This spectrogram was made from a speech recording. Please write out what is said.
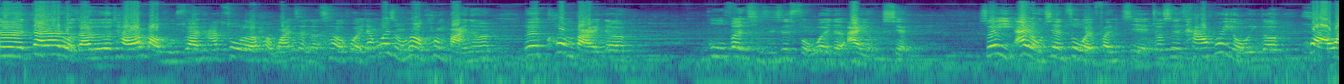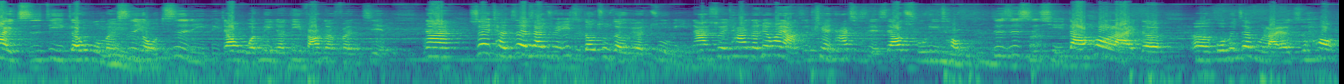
那大家如果知道，就是台湾宝图虽然它做了很完整的测绘，但为什么会有空白呢？因为空白的部分其实是所谓的爱永线，所以爱永线作为分界，就是它会有一个画外之地，跟我们是有治理比较文明的地方的分界。那所以藤色山区一直都住着原住民，那所以它的另外两支片，它其实也是要处理从日治时期到后来的呃国民政府来了之后，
